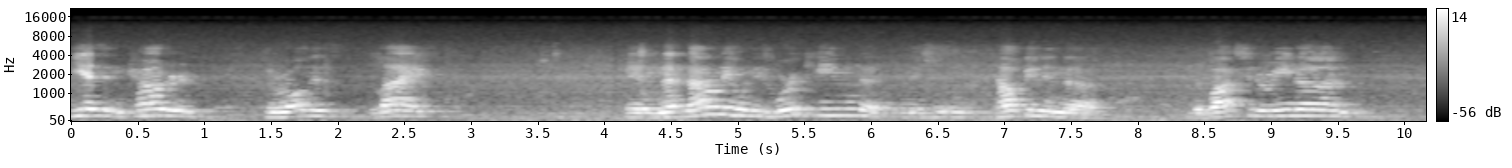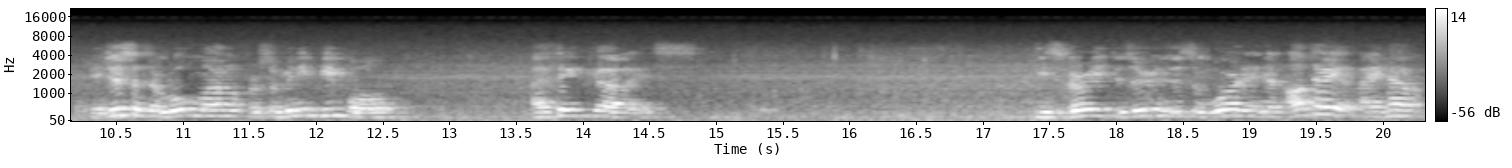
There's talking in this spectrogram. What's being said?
he has encountered through all his life. And not, not only when he's working, uh, when he's helping in the, the boxing arena, and, and just as a role model for so many people, I think uh, it's he's very deserving of this award. And I'll tell you, I have,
